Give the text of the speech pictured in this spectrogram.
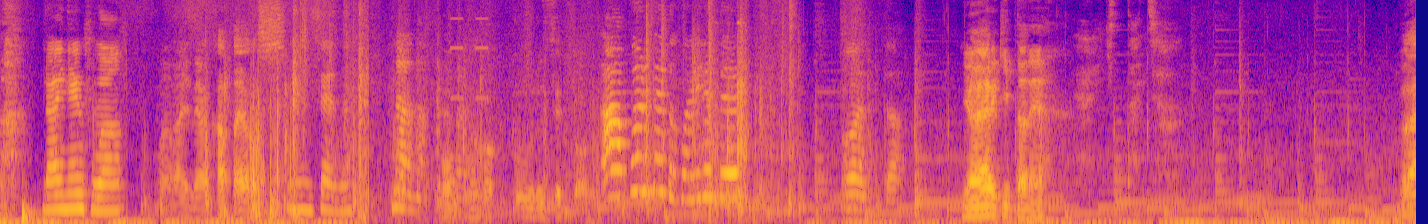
来年不安。まあ来年は買ったやろし。うんそうやななあなあ。おなんかプールセットある。あプールセットこれ入れて。終わった。いややりきったね。切ったんじゃう。わ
